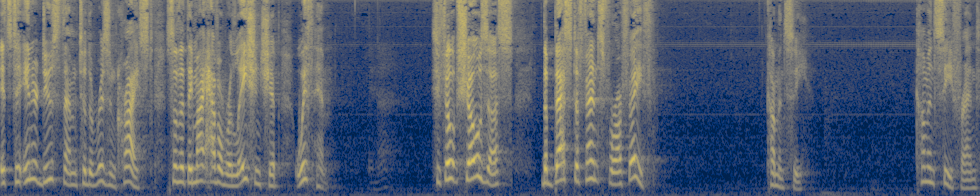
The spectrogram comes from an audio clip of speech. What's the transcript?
It's to introduce them to the risen Christ so that they might have a relationship with him. See, Philip shows us the best defense for our faith. Come and see. Come and see, friend.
